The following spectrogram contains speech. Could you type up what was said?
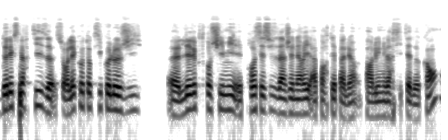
De l'expertise sur l'écotoxicologie, euh, l'électrochimie et processus d'ingénierie apportés par l'Université de Caen.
